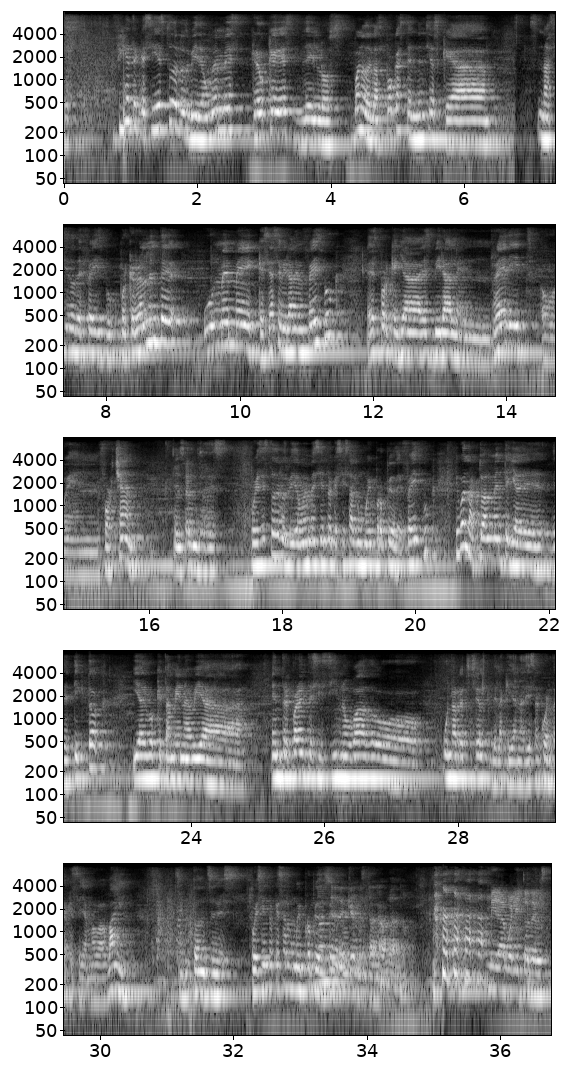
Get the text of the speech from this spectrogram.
Fíjate que sí, esto de los videomemes creo que es de los, bueno, de las pocas tendencias que ha nacido de Facebook, porque realmente un meme que se hace viral en Facebook es porque ya es viral en Reddit o en 4chan. Exacto. Entonces, pues esto de los videomemes siento que sí es algo muy propio de Facebook y bueno, actualmente ya de, de TikTok y algo que también había entre paréntesis innovado una red social de la que ya nadie se acuerda que se llamaba Vine. Entonces, pues siento que es algo muy propio No de sé de qué me están hablando. Mira, abuelito Deus.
